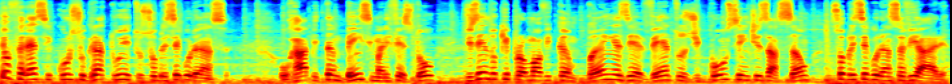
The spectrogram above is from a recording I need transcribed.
e oferece curso gratuito sobre segurança. O RAP também se manifestou, dizendo que promove campanhas e eventos de conscientização sobre segurança viária.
